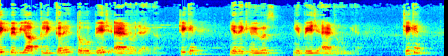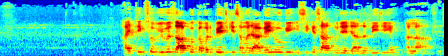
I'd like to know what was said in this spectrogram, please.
एक पे भी आप क्लिक करें तो वो पेज ऐड हो जाएगा। ठीक है? ये देखें व्यूवर्स ये पेज ऐड हो गया। ठीक है? आई थिंक सो व्यूवर्स आपको कवर पेज की समझ आ गई होगी। इसी के साथ मुझे इजाज़त दीजिए। अल्लाह हाफिज़।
